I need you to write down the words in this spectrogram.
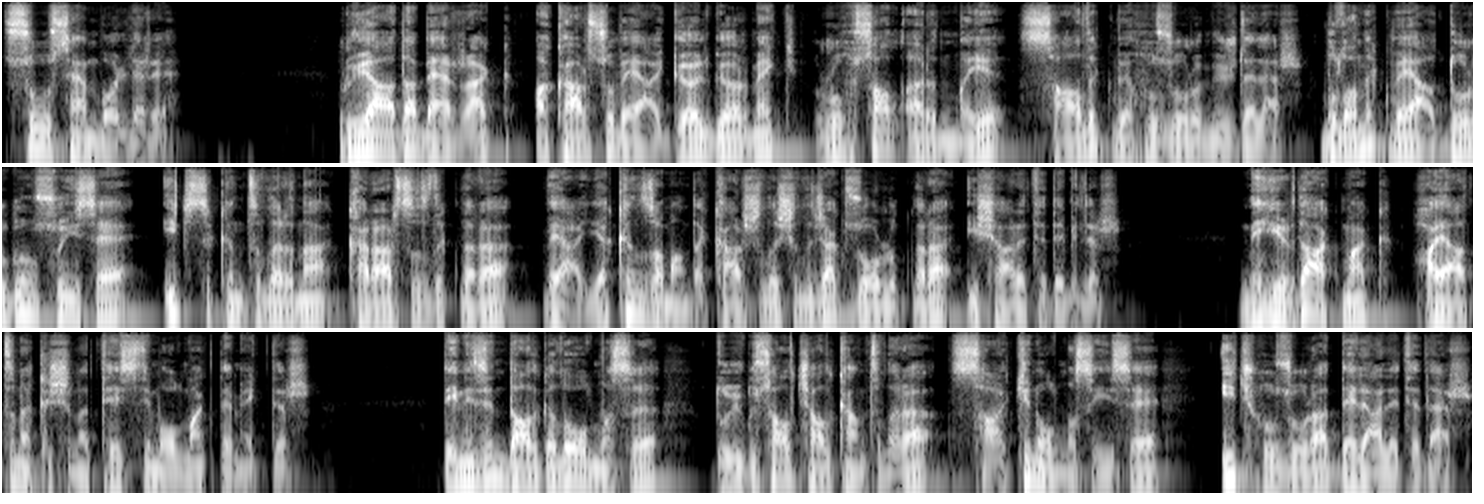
Su sembolleri Rüyada berrak, akarsu veya göl görmek ruhsal arınmayı, sağlık ve huzuru müjdeler. Bulanık veya durgun su ise iç sıkıntılarına, kararsızlıklara veya yakın zamanda karşılaşılacak zorluklara işaret edebilir. Nehirde akmak, hayatın akışına teslim olmak demektir. Denizin dalgalı olması, duygusal çalkantılara sakin olması ise iç huzura delalet eder.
